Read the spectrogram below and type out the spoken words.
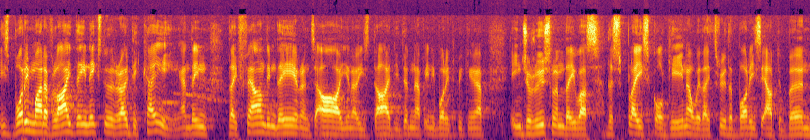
His body might have lied there next to the road decaying, and then they found him there and said, Oh, you know, he's died. He didn't have anybody to pick him up. In Jerusalem, there was this place called Gehenna where they threw the bodies out to burn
